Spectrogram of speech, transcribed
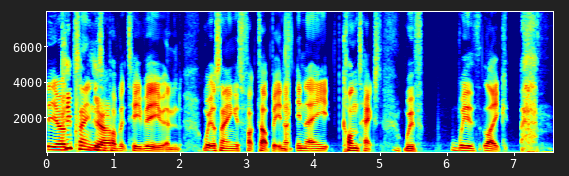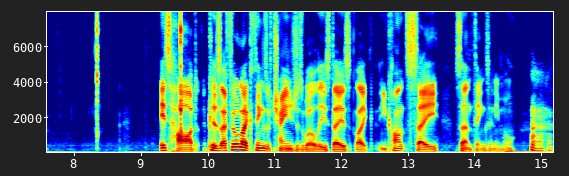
You're People- saying this yeah. on public TV, and what you're saying is fucked up. But in a, in a context with with like, it's hard because I feel like things have changed as well these days. Like you can't say certain things anymore, Mhm.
